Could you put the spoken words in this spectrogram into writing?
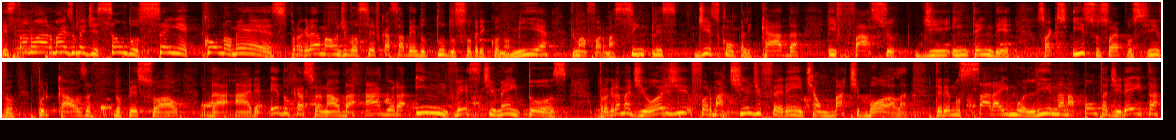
Está no ar mais uma edição do Sem Economês, programa onde você fica sabendo tudo sobre economia de uma forma simples, descomplicada e fácil de entender. Só que isso só é possível por causa do pessoal da área educacional da Agora Investimentos. Programa de hoje, formatinho diferente, é um bate-bola. Teremos Saraí Molina na ponta direita,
